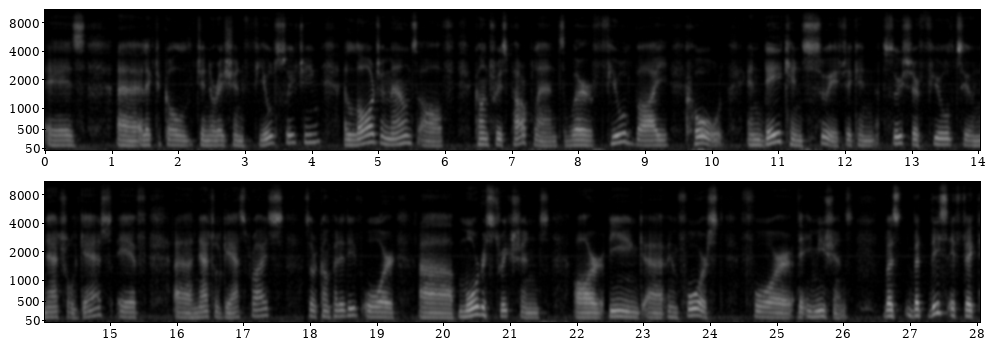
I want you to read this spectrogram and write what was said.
is uh, electrical generation fuel switching. A large amount of countries' power plants were fueled by coal and they can switch, they can switch their fuel to natural gas if uh, natural gas prices are competitive or uh, more restrictions are being uh, enforced for the emissions. But, but this effect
